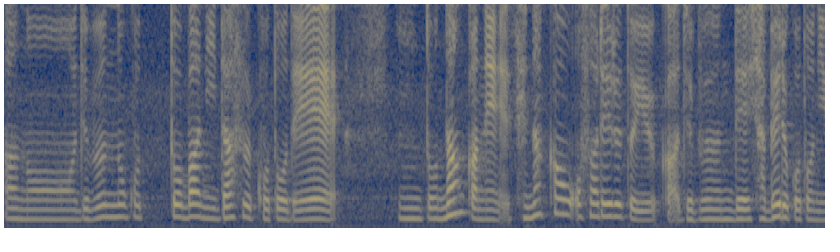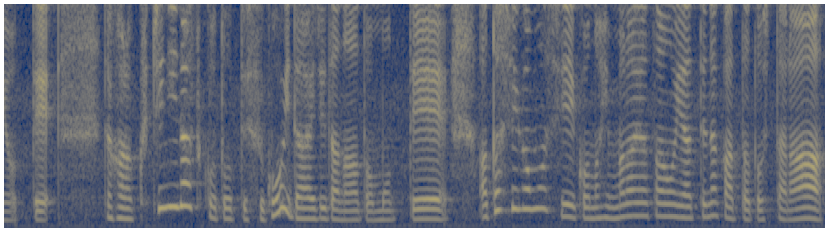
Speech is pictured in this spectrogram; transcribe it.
あの自分の言葉に出すことでうんとなんかね背中を押されるというか自分で喋ることによってだから口に出すことってすごい大事だなと思って私がもしこのヒマラヤさんをやってなかったとしたら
